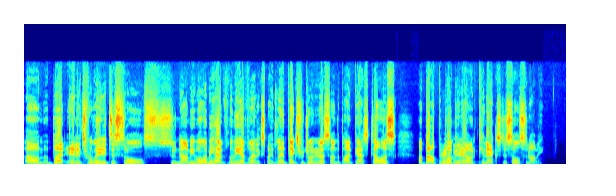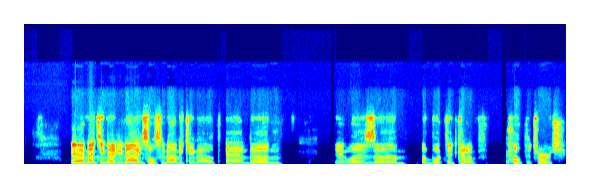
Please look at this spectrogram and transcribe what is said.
Um, but, and it's related to Soul Tsunami. Well, let me have, let me have Len explain. Len, thanks for joining us on the podcast. Tell us about the Great book and how it connects to Soul Tsunami. Yeah, 1999, Soul Tsunami came out, and um, it was um, a book that kind of helped the church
